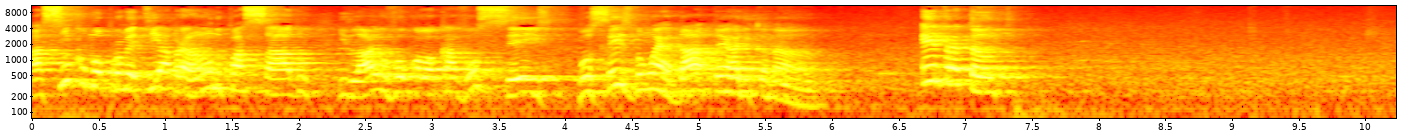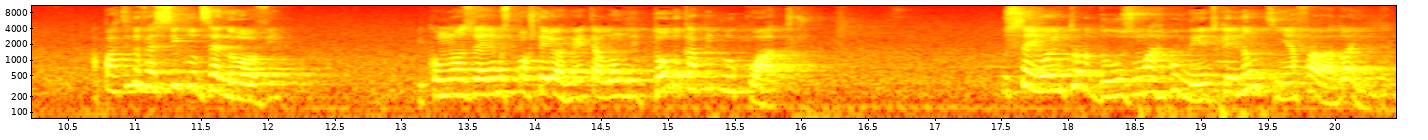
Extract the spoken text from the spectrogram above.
Assim como eu prometi a Abraão no passado, e lá eu vou colocar vocês. Vocês vão herdar a terra de Canaã. Entretanto, a partir do versículo 19, e como nós veremos posteriormente ao longo de todo o capítulo 4, o Senhor introduz um argumento que ele não tinha falado ainda.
